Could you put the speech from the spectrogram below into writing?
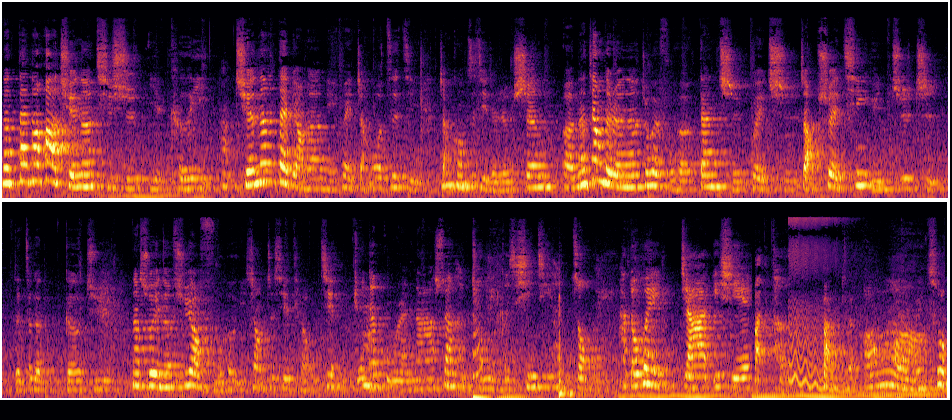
那带到化权呢，其实也可以。权呢，代表呢，你会掌握自己，掌控自己的人生。呃，那这样的人呢，就会符合单池、贵池、早睡、青云之志的这个格局。那所以呢，需要符合以上这些条件。觉得古人呐、啊，算很聪明，可是心机很重哎，他都会加一些 but。but 哦，没错。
